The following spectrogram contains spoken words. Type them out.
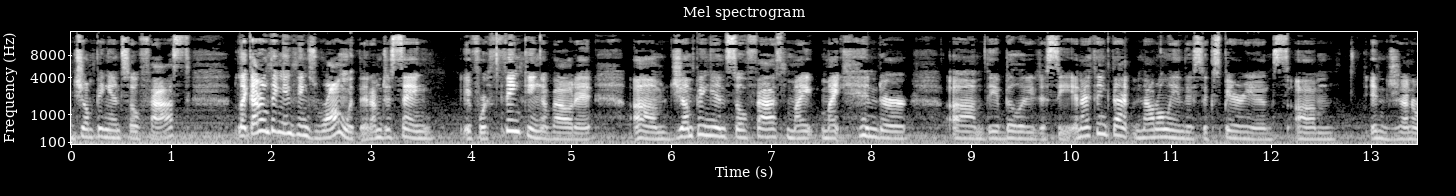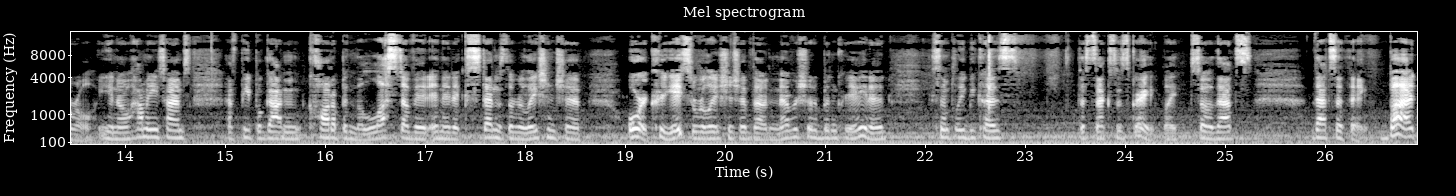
jumping in so fast. Like, I don't think anything's wrong with it. I'm just saying, if we're thinking about it, um, jumping in so fast might might hinder um, the ability to see. And I think that not only in this experience, um, in general, you know, how many times have people gotten caught up in the lust of it and it extends the relationship or it creates a relationship that never should have been created simply because the sex is great. Like, so that's, that's the thing. But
